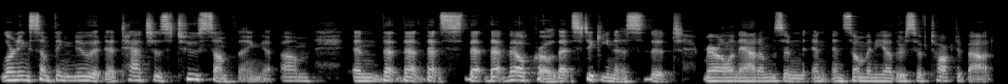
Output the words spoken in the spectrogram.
learning something new it attaches to something. Um, and that that that's that that velcro that stickiness that marilyn adams and, and and so many others have talked about.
